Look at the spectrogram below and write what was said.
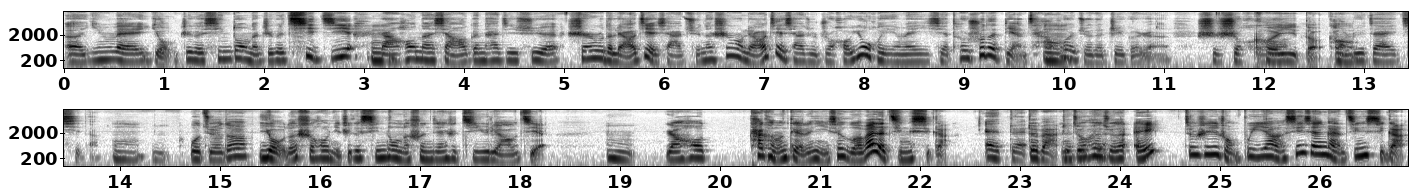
呃，因为有这个心动的这个契机，然后呢，想要跟他继续深入的了解下去。那深入了解下去之后，又会因为一些特殊的点，才会觉得这个人是适合可以的考虑在一起的。嗯嗯。我觉得有的时候你这个心动的瞬间是基于了解，嗯，然后他可能给了你一些额外的惊喜感，哎，对，对吧？你就会觉得，哎，就是一种不一样新鲜感、惊喜感，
